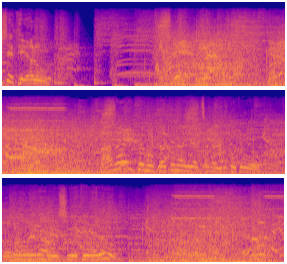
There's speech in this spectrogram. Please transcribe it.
見せてやろう。あがいても勝てない奴がいることをこの俺が教えてやろう。ほらよ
